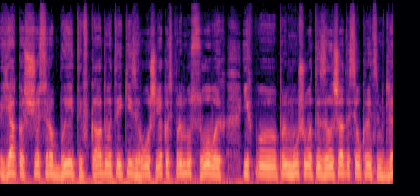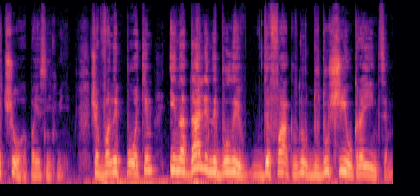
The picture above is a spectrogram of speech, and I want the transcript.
якось щось робити, вкладувати якісь гроші, якось примусово їх їх е, примушувати залишатися українцями? Для чого? Поясніть мені. Щоб вони потім і надалі не були де-факто ну, в душі українцями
